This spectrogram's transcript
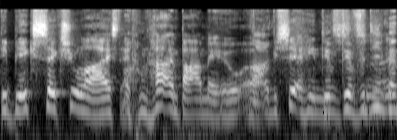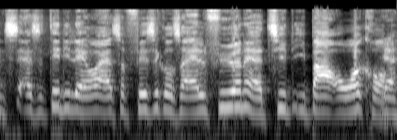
det bliver ikke sexualized, at hun har en bare mave, og, og vi ser hende. Det, det er fordi, man, altså, det de laver er så physical, så alle fyrene er tit i bare overkrop, Ja.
